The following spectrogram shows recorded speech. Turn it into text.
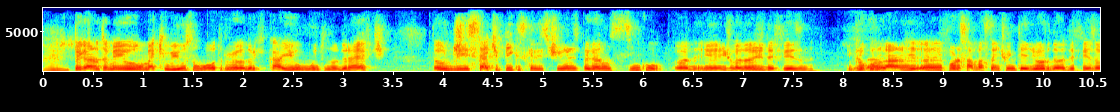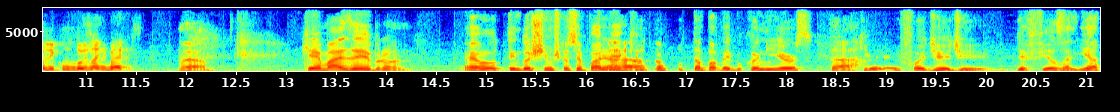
Uhum. Pegaram também o Mac Wilson, outro jogador que caiu muito no draft. Então, de sete picks que eles tinham, eles pegaram cinco uh, jogadores de defesa, né? E Verdade. procuraram reforçar bastante o interior da defesa ali com dois linebackers. É. Quem mais aí, Bruno? É, tem dois times que eu separei uhum. aqui, o Tampa, o Tampa, Bay Buccaneers, tá. que foi de, de defesa ali a,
